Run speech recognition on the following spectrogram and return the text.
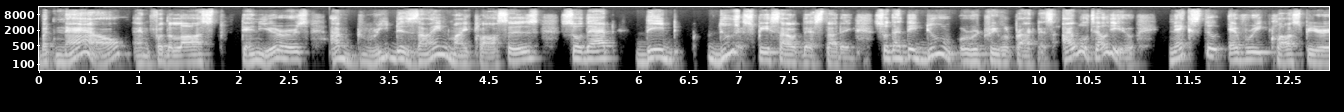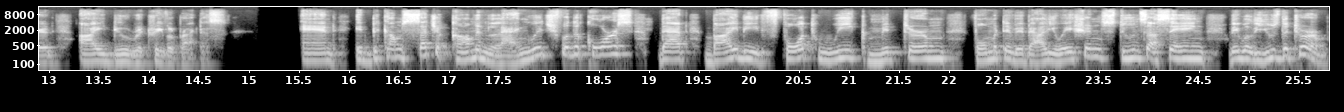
But now, and for the last 10 years, I've redesigned my classes so that they do space out their studying, so that they do retrieval practice. I will tell you, next to every class period, I do retrieval practice. And it becomes such a common language for the course that by the fourth week midterm formative evaluation, students are saying they will use the term,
